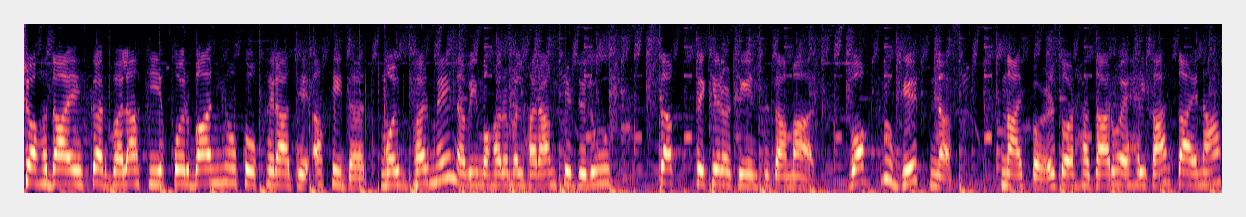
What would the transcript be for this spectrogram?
شہدائے کربلا کی قربانیوں کو خراج عقیدت۔ ملک بھر میں نوی محرم الحرام کے جلوس، سخت سیکیورٹی انتظامات۔ واک تھرو گیٹ نصب۔ سنائپرز اور ہزاروں اہلکار تعینات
